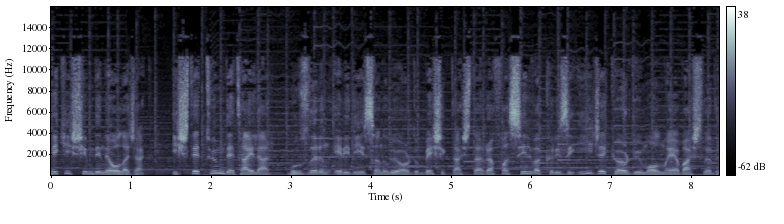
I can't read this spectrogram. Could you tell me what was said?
Peki şimdi ne olacak? İşte tüm detaylar, buzların eridiği sanılıyordu Beşiktaş'ta Rafa Silva krizi iyice kördüğüm olmaya başladı.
